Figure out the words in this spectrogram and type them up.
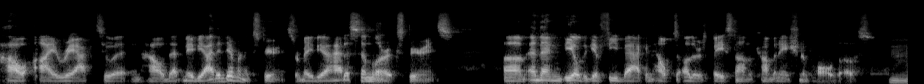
how i react to it and how that maybe i had a different experience or maybe i had a similar experience um, and then be able to give feedback and help to others based on the combination of all those hmm.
